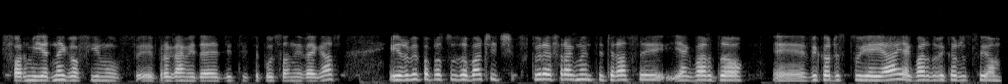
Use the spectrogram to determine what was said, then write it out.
w formie jednego filmu w y, programie do edycji typu Sony Vegas i żeby po prostu zobaczyć, w które fragmenty trasy, jak bardzo y, wykorzystuję ja, jak bardzo wykorzystują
